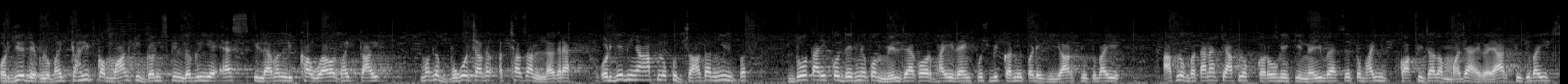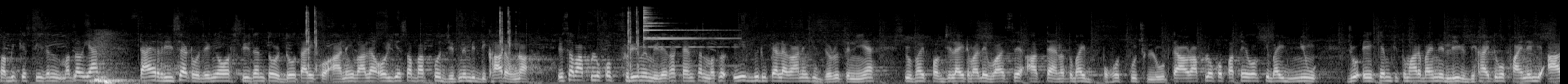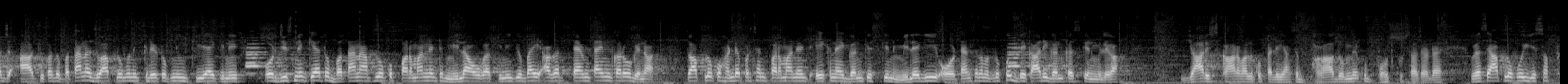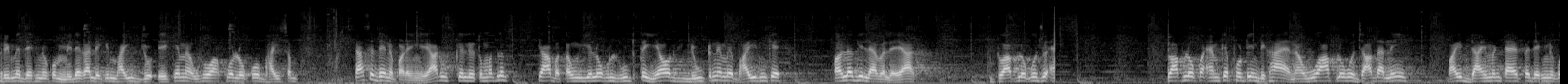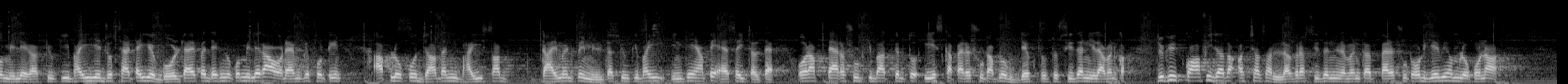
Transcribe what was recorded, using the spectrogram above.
और ये देख लो भाई, क्या ही कमाल की गन स्किन लग रही है एस इलेवन लिखा हुआ है और भाई क्या ही मतलब बहुत ज़्यादा अच्छा सा लग रहा है। और ये भी यहाँ आप लोग को ज़्यादा नहीं, बस दो तारीख को देखने को मिल जाएगा और भाई रैंक कुछ भी करनी पड़ेगी यार, क्योंकि भाई आप लोग बताना कि आप लोग करोगे कि नहीं वैसे तो भाई काफ़ी ज़्यादा मज़ा आएगा यार, क्योंकि भाई सभी के सीज़न मतलब यार टायर रीसेट हो जाएँगे और सीज़न तो दो तारीख को आने वाला है और ये सब आपको जितने भी दिखा रहे हो ना, ये सब आप लोग को फ्री में मिलेगा टेंशन मतलब एक भी रुपया लगाने की ज़रूरत नहीं है, क्योंकि भाई पबजी लाइट वाले वजह से आता है ना तो भाई बहुत कुछ लूटता है और आप लोग को पता होगा कि भाई न्यू जो ए की तुम्हारे भाई ने लीक दिखाई थी, वो फाइनली आज आ चुका तो बताना जो आप लोगों ने क्रेट ओपनिंग किया है कि नहीं, और जिसने किया तो बताना आप लोग को परमानेंट मिला होगा कि नहीं, क्योंकि भाई अगर टाइम टाइम करोगे ना तो आप लोग को हंड्रेड परमानेंट एक नए गन की स्किन मिलेगी और टेंशन मतलब कोई बेकारी गन का स्किन मिलेगा। यार, इस कार वाले को पहले यहाँ से भगा दो, मेरे को बहुत गुस्सा चढ़ रहा है। वैसे आप लोग को ये सब फ्री में देखने को मिलेगा, लेकिन भाई जो ए है वो आपको लोग को भाई सब पैसे देने पड़ेंगे। यार, उसके लिए तो मतलब क्या बताऊँ, ये लोग लूटते ही और लूटने में भाई इनके अलग ही लेवल है यार। तो आप लोग को जो जो आप लोग को एम के फोर्टीन दिखाया है ना, वो आप लोग को ज़्यादा नहीं, भाई डायमंड टायर पे देखने को मिलेगा, क्योंकि भाई ये जो सेट है, ये गोल्ड टायर पे देखने को मिलेगा और एम के फोर्टीन आप लोग को ज़्यादा नहीं, भाई सब डायमंड पे मिलता है, क्योंकि भाई इनके यहाँ पे ऐसा ही चलता है। और आप पैराशूट की बात करें तो एस का पैराशूट आप लोग देख सकते हो सीज़न इलेवन का, जो कि काफ़ी ज़्यादा अच्छा सा लग रहा है सीज़न इलेवन का पैराशूट और ये भी हम लोग को ना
